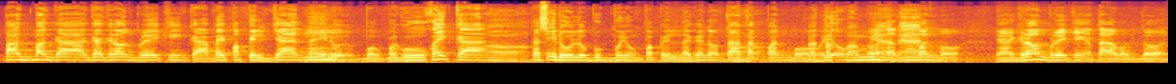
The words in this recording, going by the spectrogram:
pag mag-groundbreaking ka, may papel dyan, na ilu- maghuhukay ka. Oo. tapos ilulubog mo yung papel na gano'n, tatakpan mo. Tatakpan mo oh, yan, tatakpan yan. mo. Yan, groundbreaking ang tawag doon.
